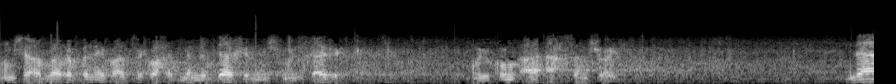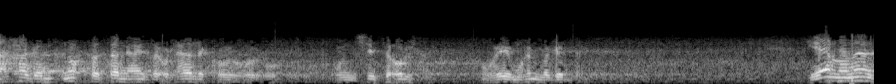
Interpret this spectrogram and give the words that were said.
وان شاء الله ربنا يبعث لك واحد من الداخل مش من الخارج ويكون أحسن شوية ده حاجة نقطة تانية عايز أقولها لك و... و... ونسيت اقولها وهي مهمة جدا. ياما ناس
